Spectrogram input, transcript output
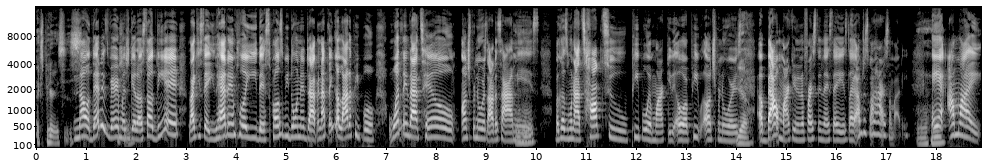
experiences. No, that is very much ghetto. So then, like you said, you had an employee that's supposed to be doing their job. And I think a lot of people, one thing that I tell entrepreneurs all the time Mm-hmm. is because when I talk to people in marketing or people entrepreneurs Yeah. about marketing, the first thing they say is like, I'm just gonna hire somebody. Mm-hmm. And I'm like,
